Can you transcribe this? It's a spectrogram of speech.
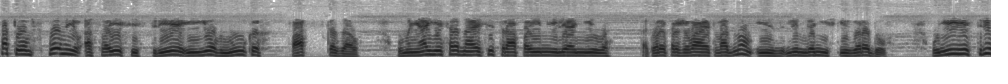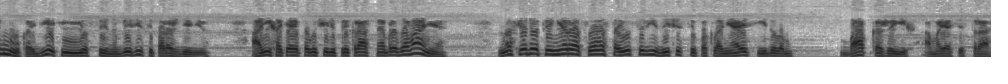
Потом, вспомнив о своей сестре и ее внуках, Фаст сказал, «У меня есть родная сестра по имени Леонила, которая проживает в одном из линганийских городов. У нее есть три внука, дети ее сына, близнецы по рождению. Они, хотя и получили прекрасное образование, но, следуя примеру отцов, остаются в язычестве, поклоняясь идолам. Бабка же их, а моя сестра,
